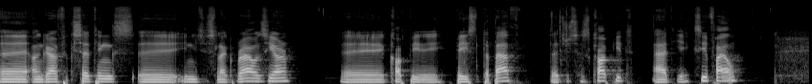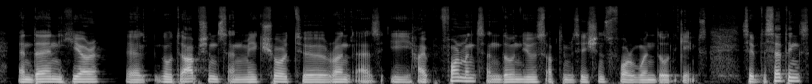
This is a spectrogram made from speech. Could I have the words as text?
Uh, on graphic settings, uh, you need to select browse here uh, copy paste the path that you just copied, add exe file, and then here uh, go to options and make sure to run as a high performance and don't use optimizations for windowed games. Save the settings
